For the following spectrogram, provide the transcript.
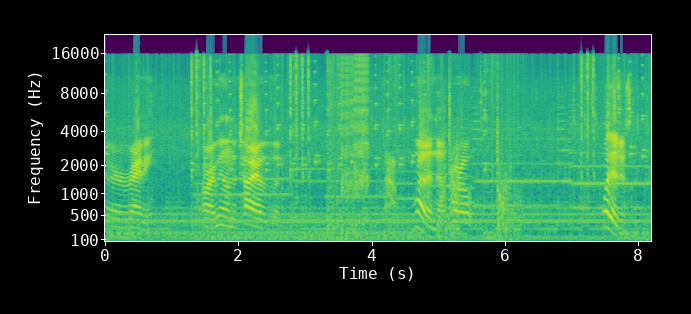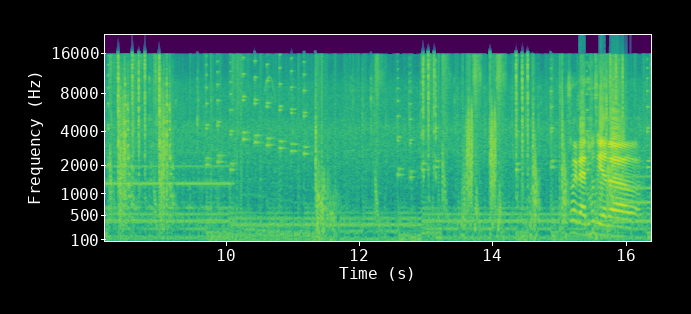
Alrighty. Alright, we're on the tire of the... Oh, what in the world? What is this? It's like that movie that, uh...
